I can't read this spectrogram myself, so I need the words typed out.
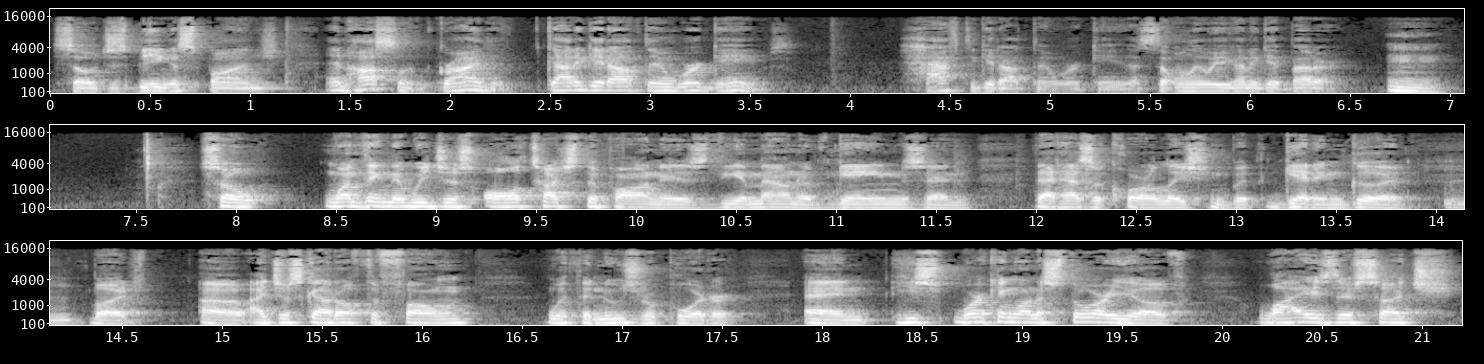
So just being a sponge and hustling, grinding. Got to get out there and work games. Have to get out there and work games. That's the only way you're going to get better. So one thing that we just all touched upon is the amount of games, and that has a correlation with getting good. But uh, I just got off the phone with a news reporter, and he's working on a story of why is there such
